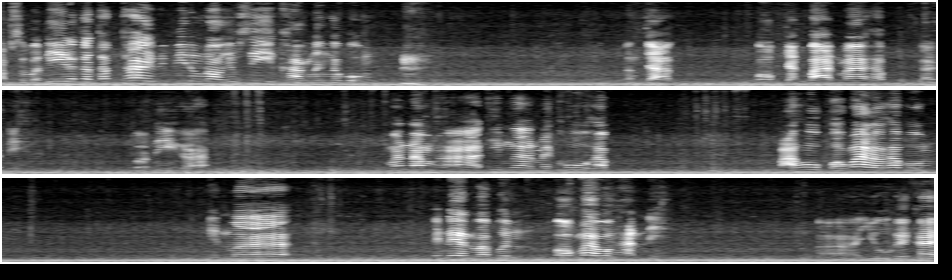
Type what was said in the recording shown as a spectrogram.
รับสวัสดีแล้วก็ทักทายพี่ๆน้องๆเอฟซีอีกครั้งหนึ่งครับผม หลังจากออกจากบ้านมาครับการนี้ ตอนนี้ก็มานำหาทีมงานแมคโครครับป๋าหกออกมาแล้วครับผม เห็นว่าไอ้แน่นว่าเพิ่นออกมาวังหันนี่อ่าอยู่ใกล้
